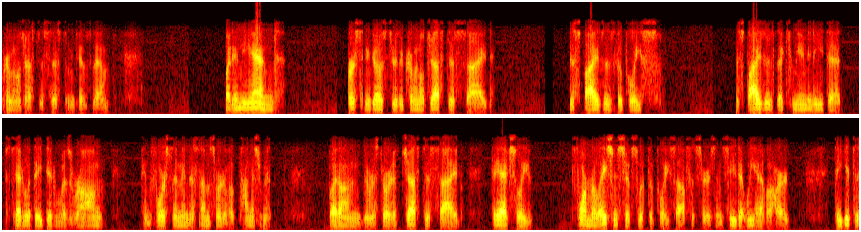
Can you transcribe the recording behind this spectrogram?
criminal justice system gives them. But in the end, the person who goes through the criminal justice side despises the police despises the community that said what they did was wrong and force them into some sort of a punishment. But on the restorative justice side, they actually form relationships with the police officers and see that we have a heart. They get to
